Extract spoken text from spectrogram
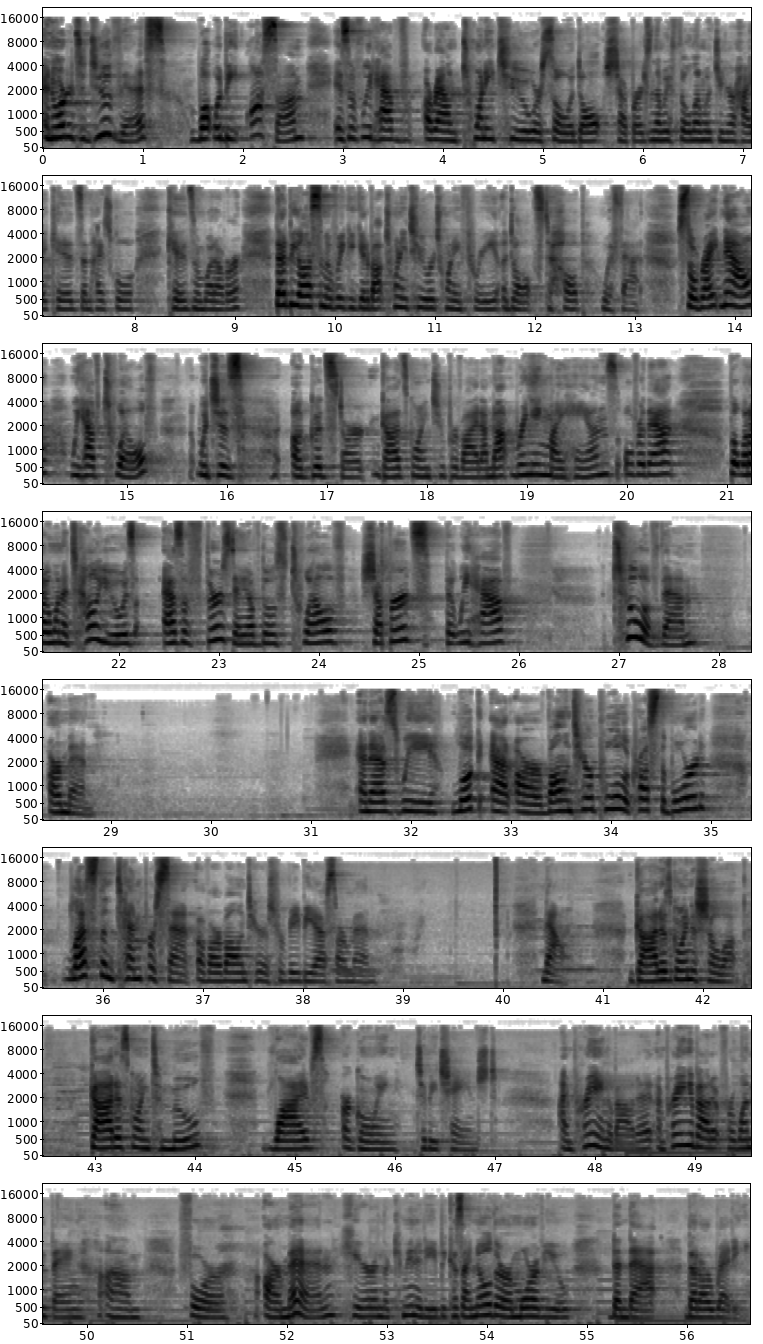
In order to do this, what would be awesome is if we'd have around 22 or so adult shepherds, and then we fill in with junior high kids and high school kids and whatever. That'd be awesome if we could get about 22 or 23 adults to help with that. So right now, we have 12 which is a good start. God's going to provide. I'm not wringing my hands over that. But what I want to tell you is, as of Thursday, of those 12 shepherds that we have, two of them are men. And as we look at our volunteer pool across the board, less than 10% of our volunteers for VBS are men. Now, God is going to show up, God is going to move lives are going to be changed. I'm praying about it. I'm praying about it for one thing, um, for our men here in the community, because I know there are more of you than that that are ready.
